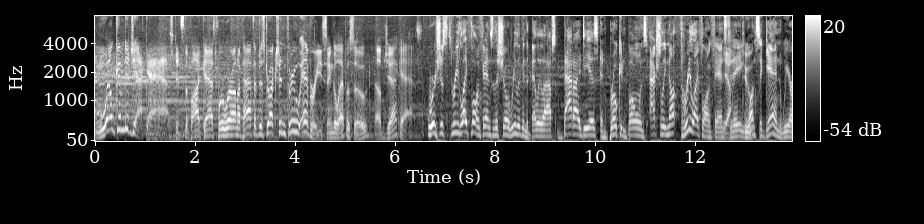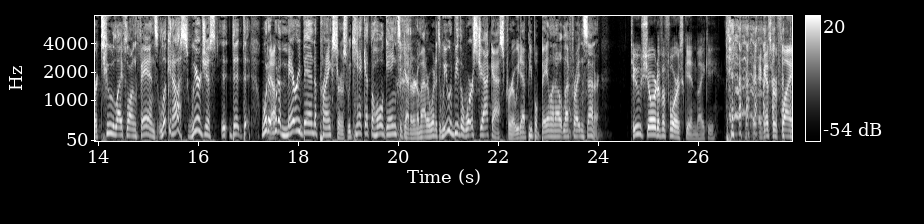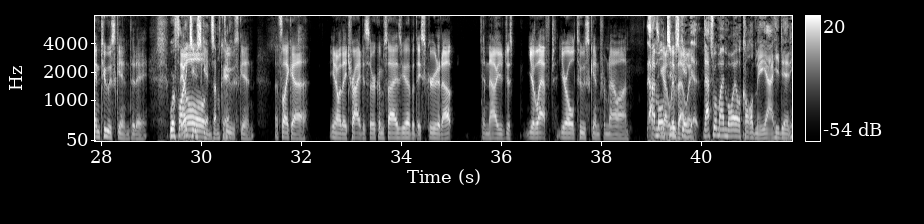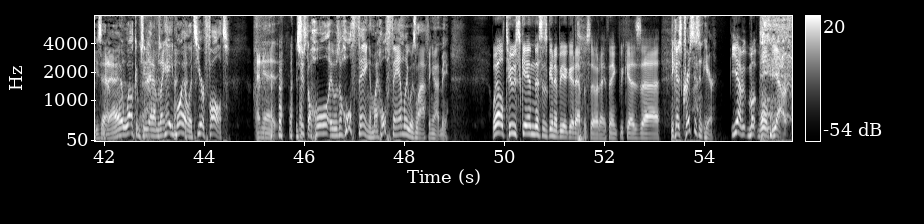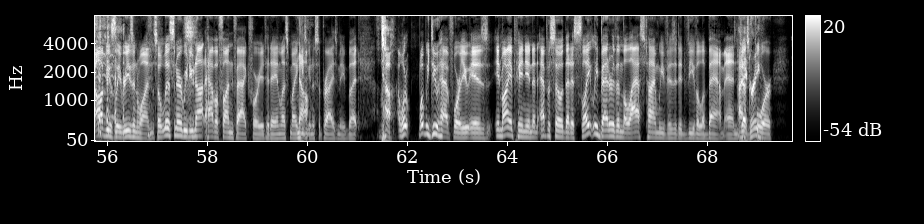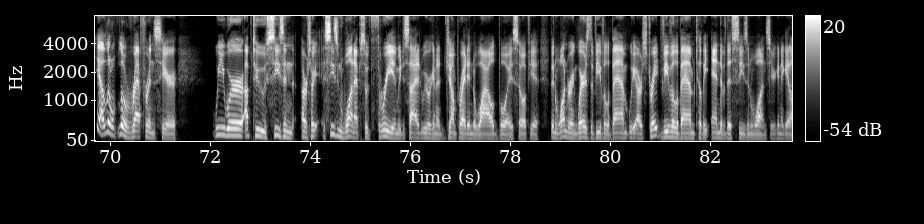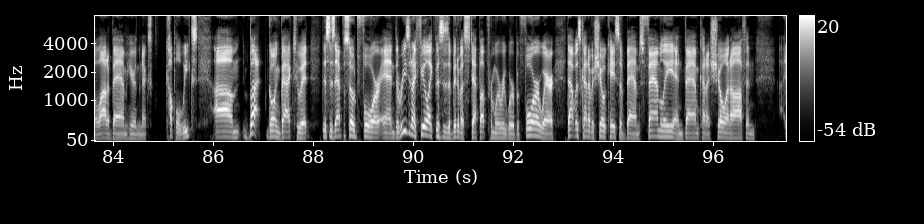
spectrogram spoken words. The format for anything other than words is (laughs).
Welcome to Jackass. It's the podcast where we're on a path of destruction through every single episode of Jackass. We're just three lifelong fans of the show, reliving the belly laughs, bad ideas, and broken bones. Actually, not three lifelong fans Yeah, today. two. Once again, we are two lifelong fans. Look at us. We're just uh, the, the, what, a, Yeah. what a merry band of pranksters. We can't get the whole gang together, no matter what it's. We would be the worst jackass crew. We'd have people bailing out left, right, and center. Too short of a foreskin, Mikey. I guess we're flying two skin today. We're flying two skins. I'm. Two skin. That's like a, you know, they tried to circumcise you, but they screwed it up, and now you're just you're left. You're old two skin from now on. I'm old two live that skin. That's what my mohel called me. Yeah, he did. He said, Yeah. "Eh, "Welcome to," and I was like, "Hey, mohel, it's your fault." And uh, (laughs) it's just a whole. It was a whole thing, and my whole family was laughing at me Well, two skin. This is going to be a good episode, I think, because uh, because Chris isn't here. Yeah, m- well, yeah, obviously, reason one. So, listener, we do not have a fun fact for you today, unless Mikey's No. going to surprise me. But No. what what we do have for you is, in my opinion, an episode that is slightly better than the last time we visited Viva La Bam. And just for yeah, a little little reference here. We were up to season or sorry, season one, episode three, and we decided we were going to jump right into Wild Boys. So if you've been wondering where's the Viva La Bam, we are straight Viva La Bam till the end of this season one. So you're going to get a lot of Bam here in the next couple weeks. Um, but going back to it, this is episode four, and the reason I feel like this is a bit of a step up from where we were before, where that was kind of a showcase of Bam's family and Bam kind of showing off and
